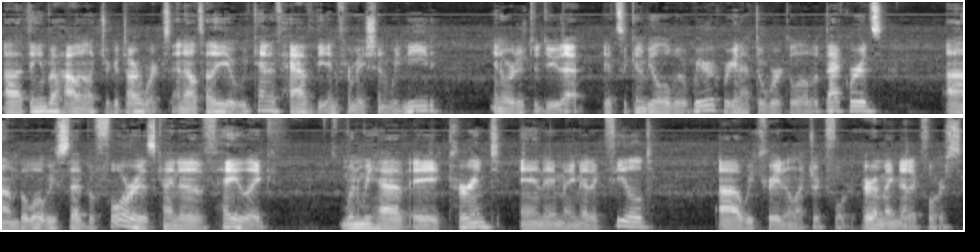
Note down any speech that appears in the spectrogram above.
uh, thinking about how an electric guitar works. And I'll tell you, we kind of have the information we need in order to do that. It's going to be a little bit weird. We're going to have to work a little bit backwards. Um, but what we've said before is kind of, hey, like, when we have a current and a magnetic field, uh, we create an electric force or a magnetic force.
